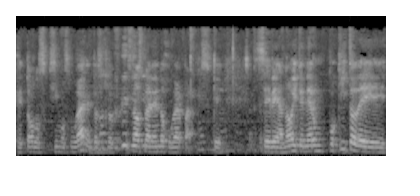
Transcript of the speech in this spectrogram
que todos quisimos jugar, entonces lo estamos planeando jugar para pues, que se vea, ¿no? Y tener un poquito de,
